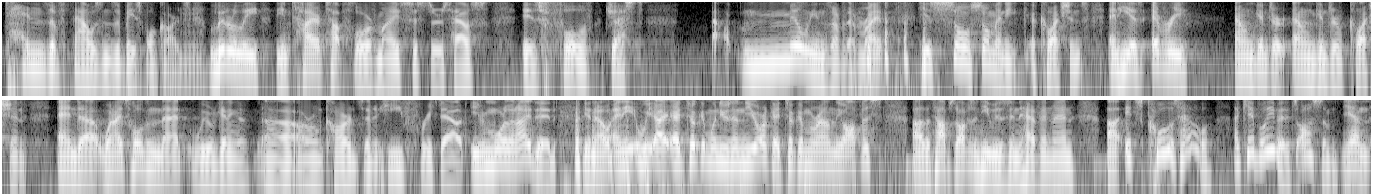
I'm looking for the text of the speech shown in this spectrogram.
tens of thousands of baseball cards. Literally, the entire top floor of my sister's house is full of just uh, millions of them. Right? he has so so many collections, and he has every Allen Ginter Allen Ginter collection. And uh, when I told him that we were getting a, uh, our own cards, and he freaked out even more than I did. You know, and he, we, I, I took him when he was in New York. I took him around the office, uh, the Topps office, and he was in heaven, man. Uh, it's cool as hell. I can't believe it. It's awesome. Yeah, and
